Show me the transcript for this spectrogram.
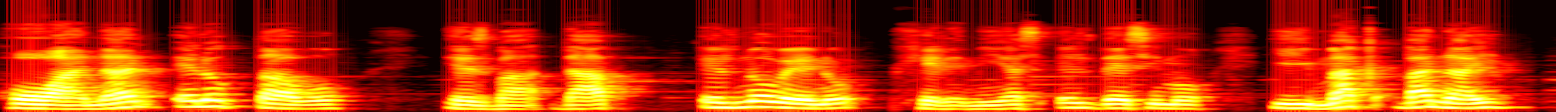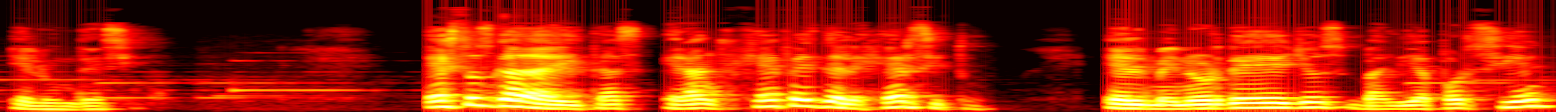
Joanán el octavo, Esbadab el noveno, Jeremías el décimo y Macbanai el undécimo. Estos gadaitas eran jefes del ejército. El menor de ellos valía por cien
